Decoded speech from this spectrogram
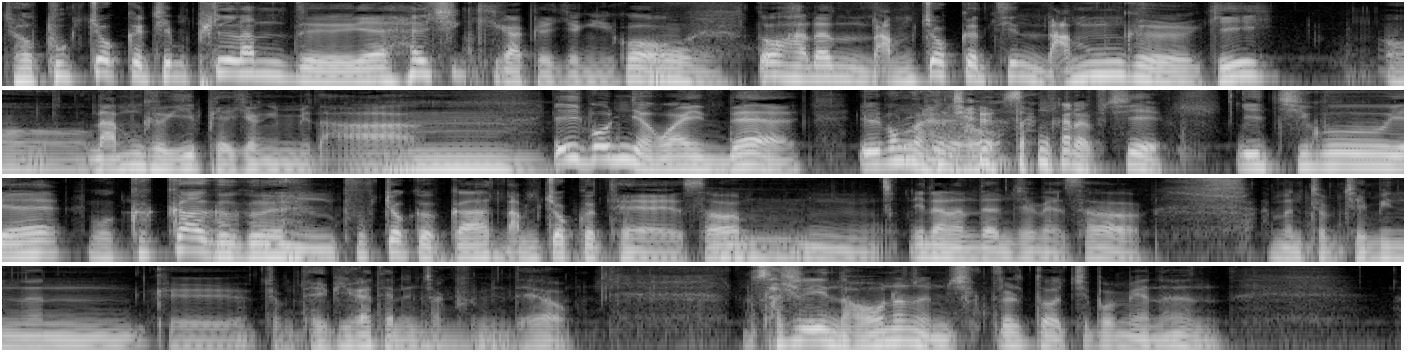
저 북쪽 끝인 핀란드의 헬싱키가 배경이고 오. 또 하나는 남쪽 끝인 남극이 어. 남극이 배경입니다. 음. 일본 영화인데 일본과는. 전혀 상관없이 이 지구의 뭐 극과 극을 음, 북쪽 끝과 남쪽 끝에서 음. 음, 일어난다는 점에서 한번 좀 재밌는 그 좀 대비가 되는 작품인데요. 사실 이 나오는 음식들도 어찌 보면은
